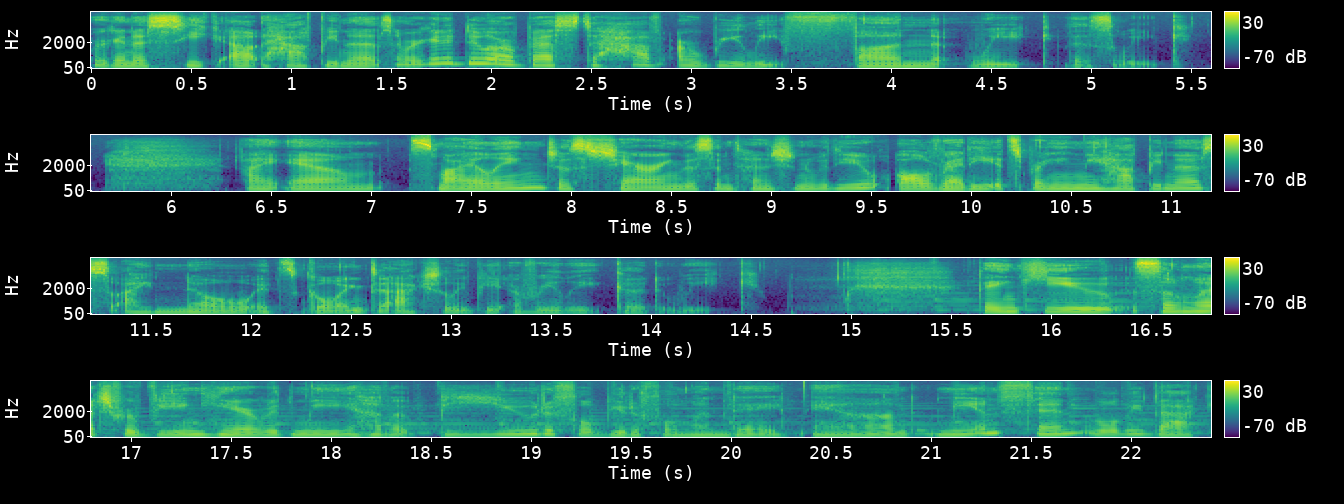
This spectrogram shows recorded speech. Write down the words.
We're going to seek out happiness and we're going to do our best to have a really fun week this week. I am smiling, just sharing this intention with you. Already, it's bringing me happiness. I know it's going to actually be a really good week. Thank you so much for being here with me. Have a beautiful, beautiful Monday. And me and Finn will be back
